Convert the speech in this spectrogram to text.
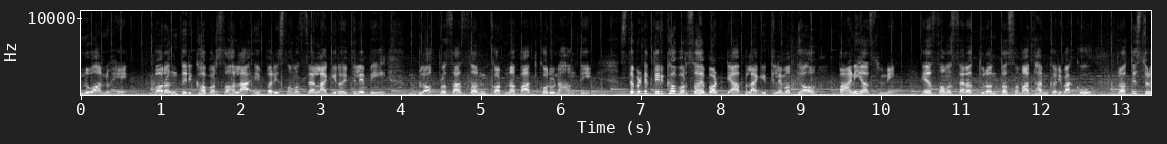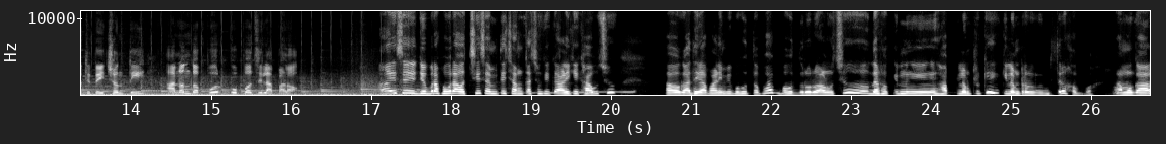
नुआ नुँ वरङ दीर्घ वर्ष होला एपरि समस्या लागिरह ब्लक प्रशासन कर्णपात गरुँदै सेपटे दीर्घ वर्ष हेर् ट्याप आसुनी ए समस्यार तुरन्त समतिश्रुति आनन्दपुर उपजिल्लापा ଆଉ ଗାଧୋଇବା ପାଣି ବି ବହୁତ ଅଭାବ ବହୁତ ଦୂରରୁ ଆଣୁଛୁ ଦେଢ଼ ହାଫ୍ କିଲୋମିଟର କି କିଲୋମିଟର ଭିତରେ ହବ ଆମ ଗାଁର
